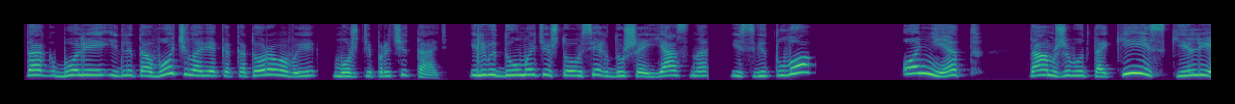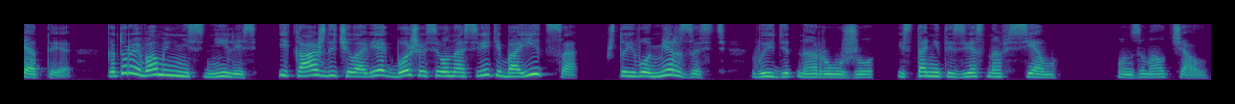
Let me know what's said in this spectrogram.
так более и для того человека, которого вы можете прочитать. Или вы думаете, что у всех душе ясно и светло? О нет, там живут такие скелеты, которые вам и не снились, и каждый человек больше всего на свете боится, что его мерзость выйдет наружу и станет известно всем. Он замолчал.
